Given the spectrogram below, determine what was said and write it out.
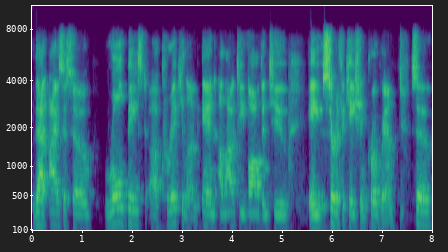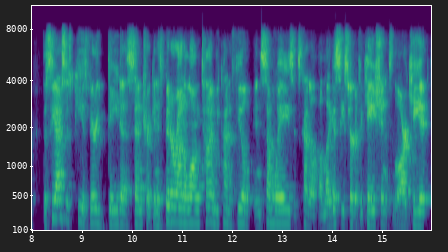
that ISSO role-based uh, curriculum and allow it to evolve into a certification program. So the CISSP is very data centric and it's been around a long time. We kind of feel in some ways it's kind of a legacy certification. It's a little archaic.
